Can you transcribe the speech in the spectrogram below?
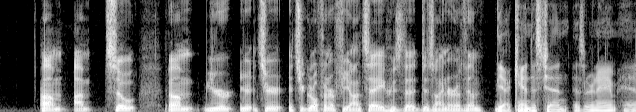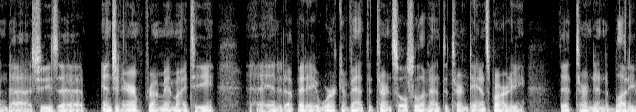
um um so um your your it's your it's your girlfriend or fiance who's the designer of them? Yeah, Candace Chen is her name, and uh, she's a engineer from MIT. Uh, ended up at a work event that turned social event that turned dance party that turned into bloody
